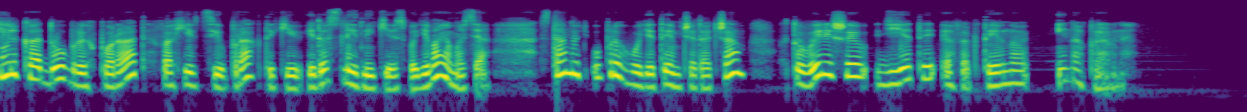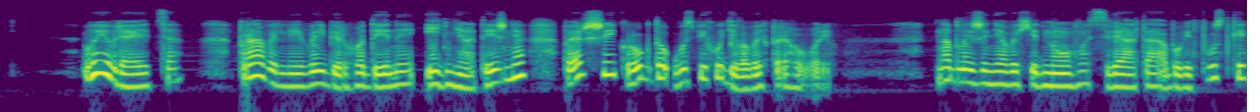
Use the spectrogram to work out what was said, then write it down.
Кілька добрих порад фахівців, практиків і дослідників, сподіваємося, стануть у пригоді тим читачам, хто вирішив діяти ефективно і напевне. Виявляється, правильний вибір години і дня тижня перший крок до успіху ділових переговорів. Наближення вихідного, свята або відпустки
